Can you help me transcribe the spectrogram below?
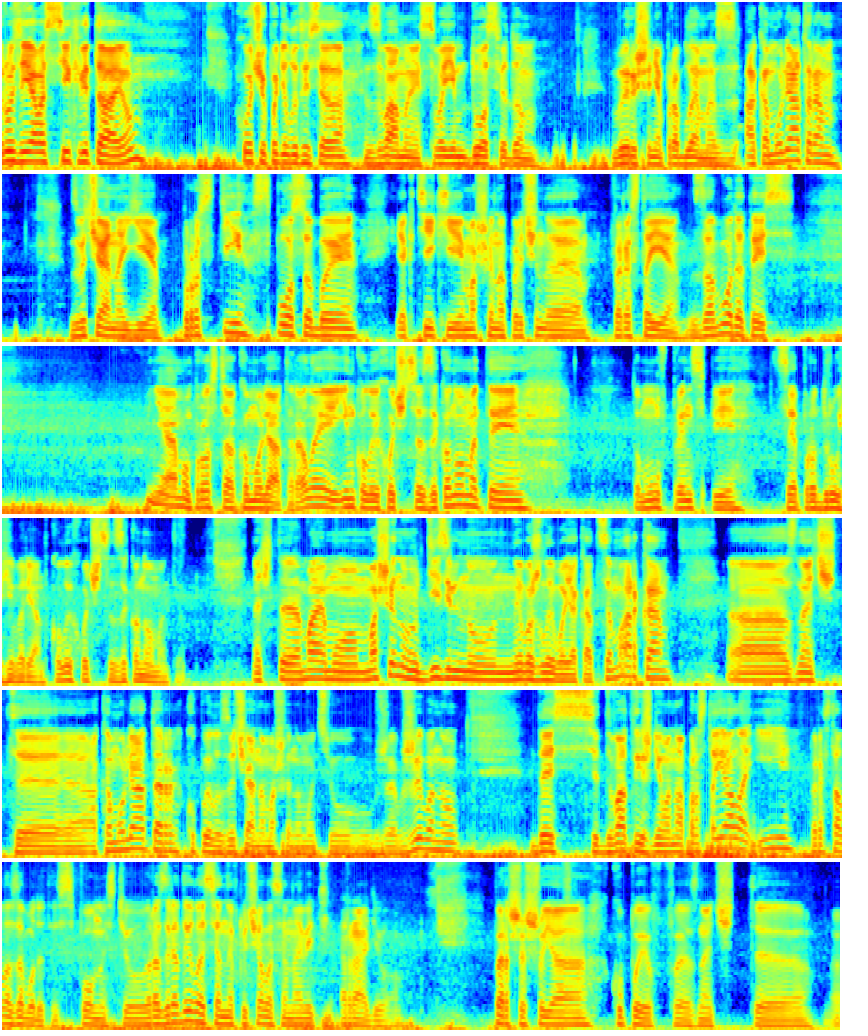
Друзі, я вас всіх вітаю. Хочу поділитися з вами своїм досвідом вирішення проблеми з акумулятором. Звичайно, є прості способи, як тільки машина е, перестає заводитись. Міняємо просто акумулятор, але інколи хочеться зекономити. Тому, в принципі, це про другий варіант, коли хочеться зекономити. Значить, е, маємо машину дізельну, неважливо, яка це марка. Е, Значить, е, акумулятор. Купили, звичайно, машину ми цю вже вживану. Десь два тижні вона простояла і перестала заводитись. Повністю розрядилася, не включалося навіть радіо. Перше, що я купив, значить,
